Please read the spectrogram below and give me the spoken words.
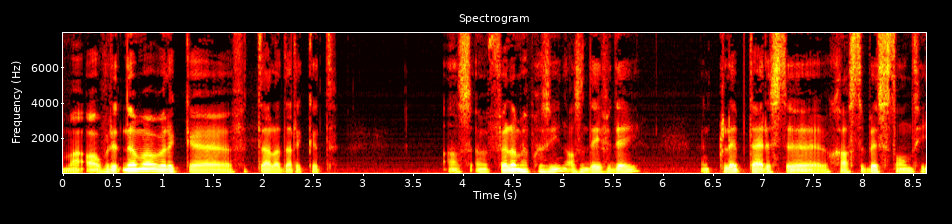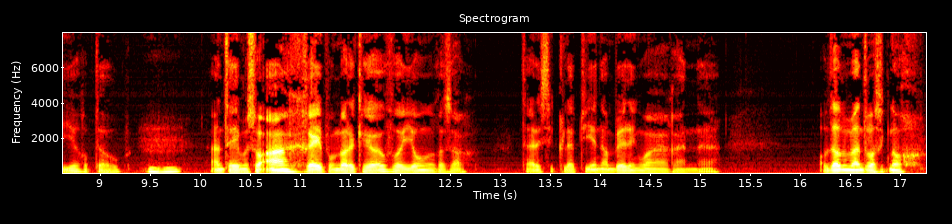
maar over dit nummer wil ik uh, vertellen dat ik het als een film heb gezien, als een dvd. Een clip tijdens de gastenbid stond hier op de hoop. Mm -hmm. En het heeft me zo aangegrepen, omdat ik heel veel jongeren zag tijdens die clip die in aanbidding waren. En uh, op dat moment was ik nog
